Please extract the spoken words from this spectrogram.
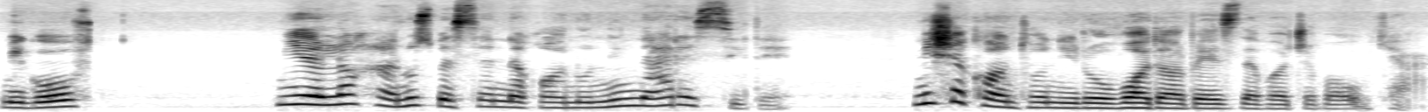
می گفت میرلا هنوز به سن قانونی نرسیده. میشه کانتونی رو وادار به ازدواج با او کرد.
